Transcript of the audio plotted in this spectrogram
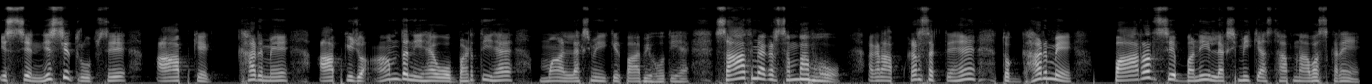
इससे निश्चित रूप से आपके घर में आपकी जो आमदनी है वो बढ़ती है, माँ लक्ष्मी की कृपा भी होती है। साथ में अगर संभव हो, अगर आप कर सकते हैं तो घर में पारद से बनी लक्ष्मी की स्थापना अवश्य करें।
